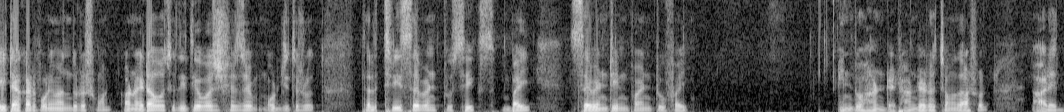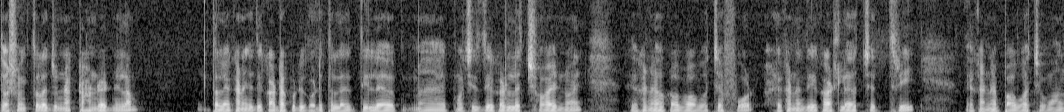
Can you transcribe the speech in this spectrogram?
এই টাকার পরিমাণ দুটো সমান। কারণ এটা হচ্ছে দ্বিতীয় বছর শেষে অর্জিত সুদ। তাহলে three seven two six by seventeen point two five into hundred hundred হচ্ছে আমাদের আসল। আর এই দশমিক তলার জন্য একটা হান্ড্রেড নিলাম। তাহলে এখানে যদি কাটাকুটি করি, তাহলে দিলে পঁচিশ দিয়ে কাটলে ছয় নয় এখানে পাবো হচ্ছে ফোর এখানে দিয়ে কাটলে হচ্ছে থ্রি এখানে পাবো হচ্ছে ওয়ান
